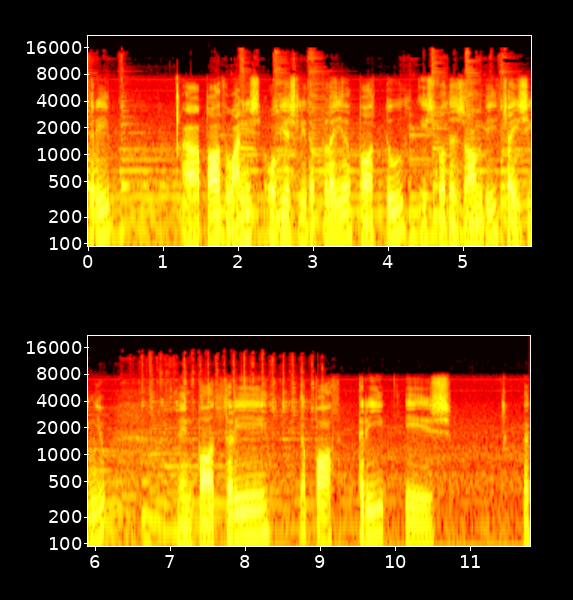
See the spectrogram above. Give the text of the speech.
3. Uh, path 1 is obviously the player, path 2 is for the zombie chasing you in part 3 the path 3 is the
